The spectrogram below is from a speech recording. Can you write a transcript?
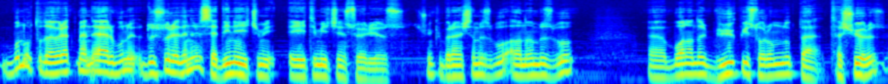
bu noktada öğretmen eğer bunu dusur edinirse dini eğitimi, eğitimi için söylüyoruz. Çünkü branşımız bu, alanımız bu. Ee, bu alanda büyük bir sorumluluk da taşıyoruz.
